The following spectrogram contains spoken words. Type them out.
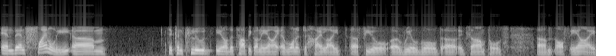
And then finally, um, to conclude, you know, the topic on AI, I wanted to highlight a few uh, real-world uh, examples um, of AI,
